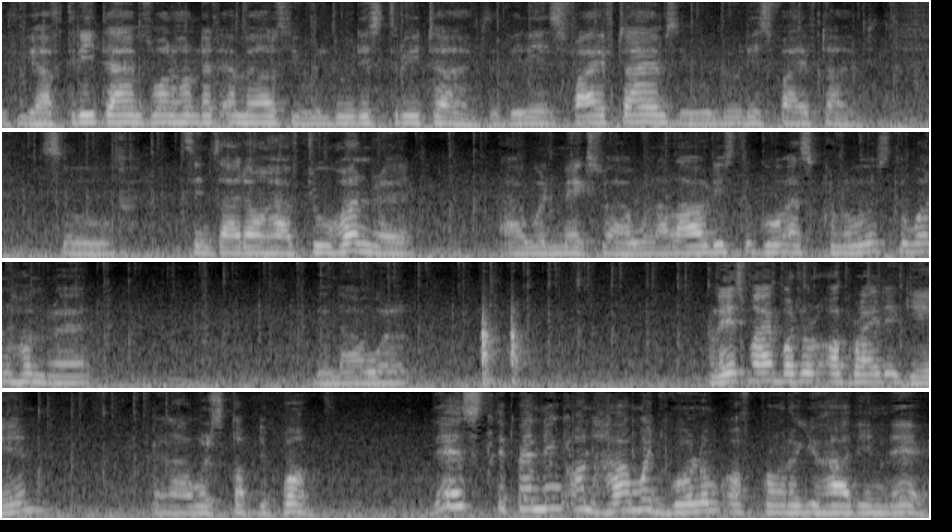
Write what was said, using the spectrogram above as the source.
if you have three times 100 mLs, you will do this three times. If it is five times, you will do this five times. So since I don't have 200, I will make sure I will allow this to go as close to 100. Then I will place my bottle upright again and I will stop the pump. This depending on how much volume of product you have in there.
